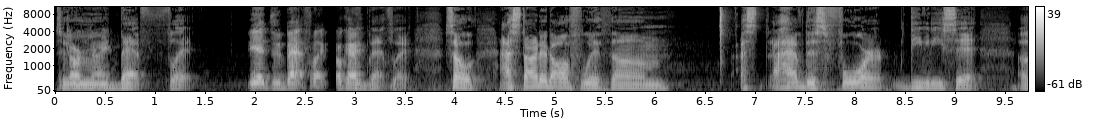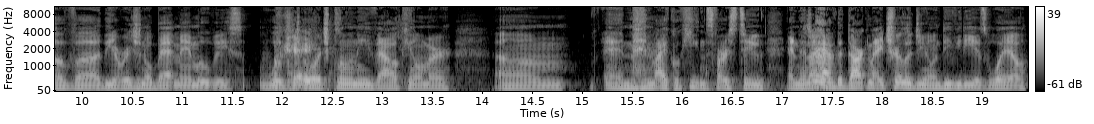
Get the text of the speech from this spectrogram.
To Dark Knight? Batfleck. yeah to the Batfleck. Okay. Batfleck. So I started off with um, I, I have this four DVD set of uh, the original Batman movies with Okay. George Clooney, Val Kilmer, um, and, and Michael Keaton's first two, and then I have the Dark Knight trilogy on DVD as well.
